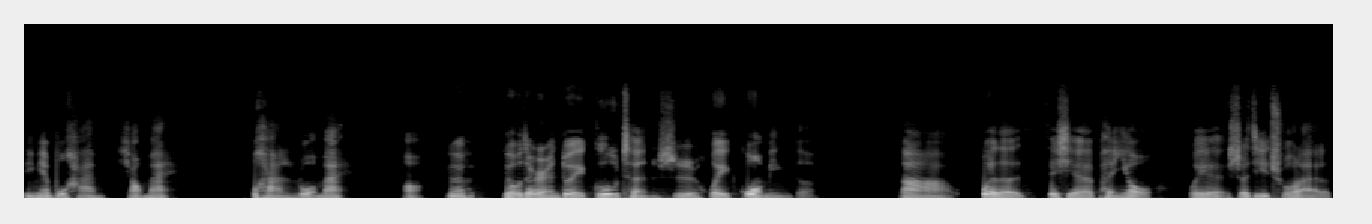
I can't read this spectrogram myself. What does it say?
里面不含小麦，不含裸麦，啊，因为有的人对 gluten 是会过敏的。那为了这些朋友，我也设计出来了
